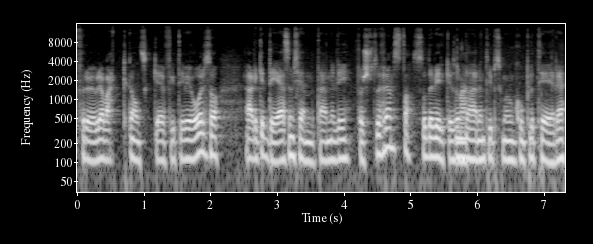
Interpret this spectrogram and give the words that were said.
for øvrig har vært ganske effektiv i år, så er det ikke det som kjennetegner de først og fremst. da. Så det virker som Nei. det er en type som kan komplettere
